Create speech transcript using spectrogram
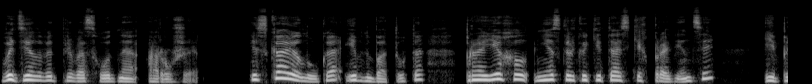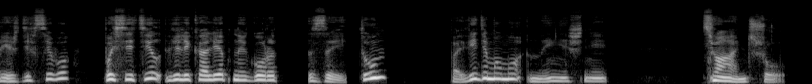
выделывают превосходное оружие. Из Кая-Лука Ибн Батута проехал несколько китайских провинций и, прежде всего, посетил великолепный город Зейтун, по-видимому, нынешний Цюаньчжоу.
